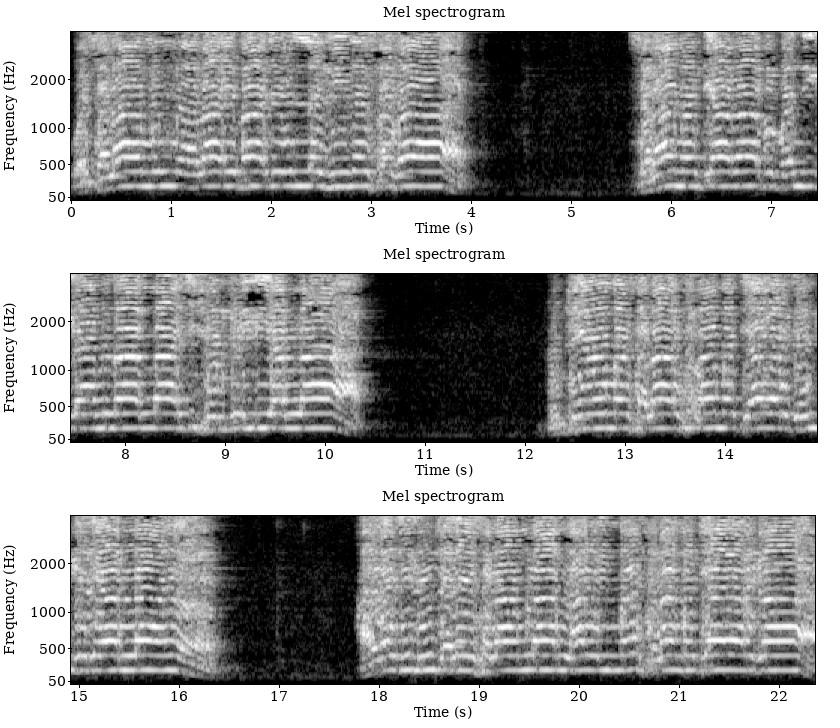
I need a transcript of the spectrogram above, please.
وسلام على عباد الذين صفا سلامت یا اللہ پا بندگانو دا اللہ چی چھوڑکڑی دی اللہ۔ ردیوم سلام سلامت یا ورگنگی دی اللہ۔ حضرت لوت علیہ السلام، لا اللہ اما سلامت یا ورگا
